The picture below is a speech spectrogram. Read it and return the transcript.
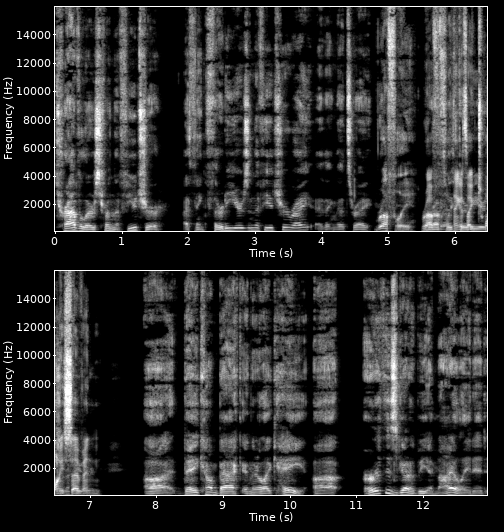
travelers from the future I think 30 years in the future, right? I think that's right. Roughly, roughly. roughly I think it's like 27 uh, they come back and they're like, "Hey, uh, Earth is gonna be annihilated,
